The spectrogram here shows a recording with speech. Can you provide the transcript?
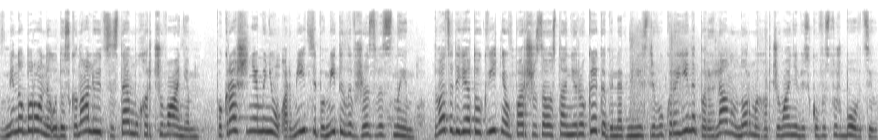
В Міноборони удосконалюють систему харчування. Покращення меню армійці помітили вже з весни. 29 квітня, вперше за останні роки, Кабінет міністрів України переглянув норми харчування військовослужбовців.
